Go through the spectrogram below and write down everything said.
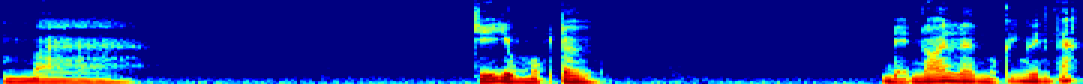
mà chỉ dùng một từ để nói lên một cái nguyên tắc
